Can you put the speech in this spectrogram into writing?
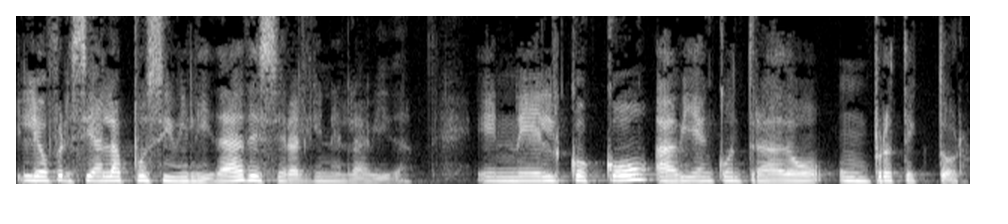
le ofrecía la posibilidad de ser alguien en la vida. En él Coco había encontrado un protector,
